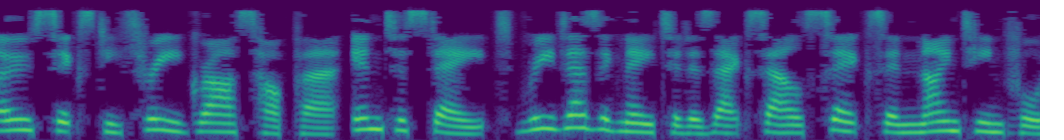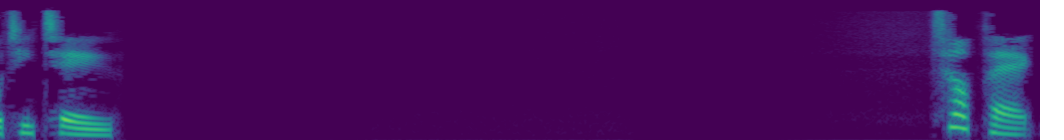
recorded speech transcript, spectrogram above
063 Grasshopper, Interstate, redesignated as XL6 in 1942. Topic.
